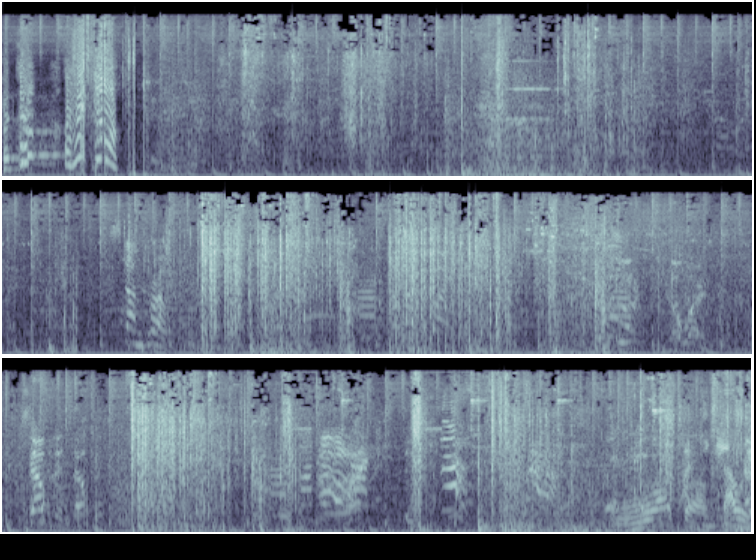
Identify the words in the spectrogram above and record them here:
فتو Stun throw. Selfie, selfie. That was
